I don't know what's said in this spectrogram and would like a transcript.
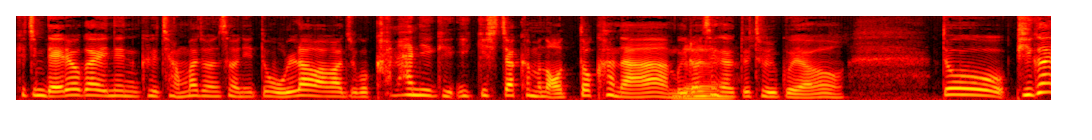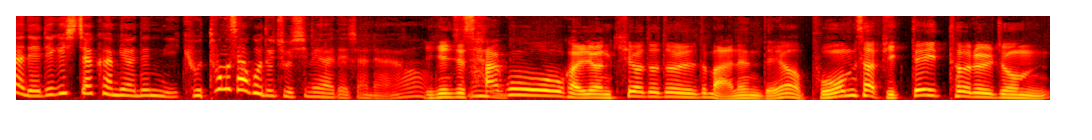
지금 내려가 있는 그 장마 전선이 또 올라와 가지고 가만히 있기 시작하면 어떡하나 뭐 이런 네. 생각도 들고요. 또 비가 내리기 시작하면은 이 교통사고도 조심해야 되잖아요. 이게 이제 음. 사고 음. 관련 키워드들도 많은데요. 보험사 빅데이터를 좀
